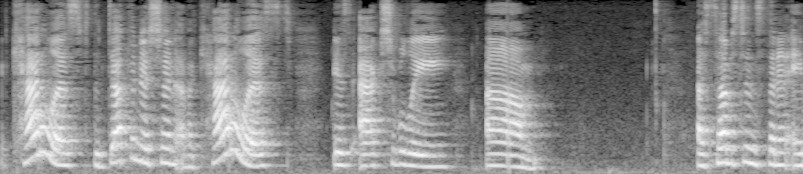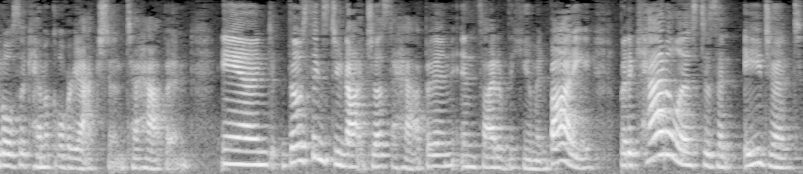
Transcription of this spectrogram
A catalyst, the definition of a catalyst is actually um, a substance that enables a chemical reaction to happen. And those things do not just happen inside of the human body, but a catalyst is an agent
